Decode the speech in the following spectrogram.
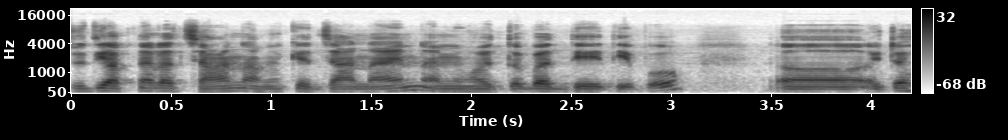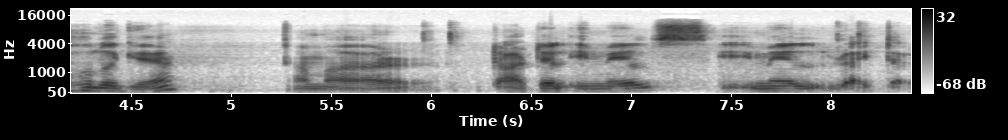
যদি আপনারা চান আমাকে জানান আমি হয়তো বা দিয়ে দিব। এটা হলো গিয়ে আমার টার্টেল ইমেলস ইমেল রাইটার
